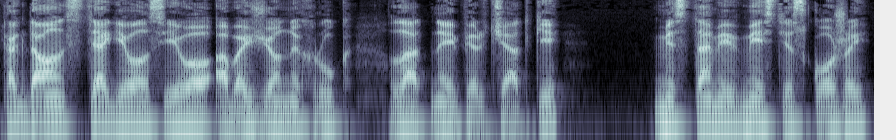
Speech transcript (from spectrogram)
Когда он стягивал с его обожженных рук латные перчатки, местами вместе с кожей,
